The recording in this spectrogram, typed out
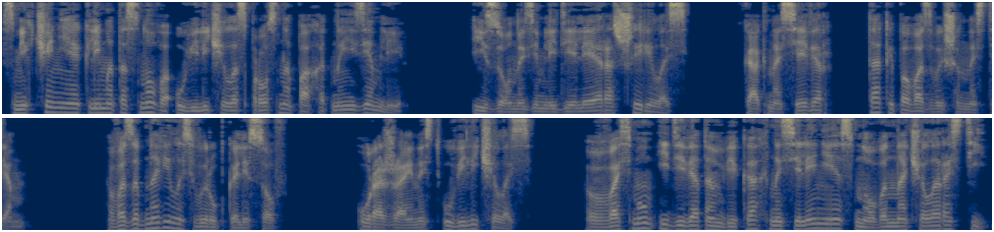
смягчение климата снова увеличило спрос на пахотные земли, и зона земледелия расширилась как на север, так и по возвышенностям. Возобновилась вырубка лесов. Урожайность увеличилась. В VIII и IX веках население снова начало расти,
